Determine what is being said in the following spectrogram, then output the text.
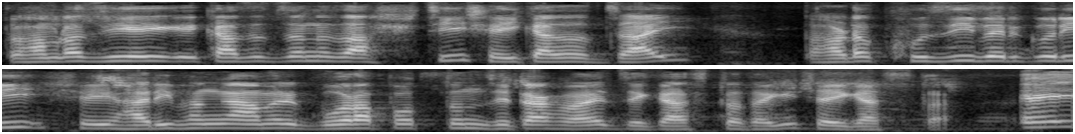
তো আমরা যে কাজের জন্য আসছি সেই কাজে যাই। তো হঠাৎ খুঁজি বের করি সেই হাড়ি ভাঙা আমের গোড়া পত্তন যেটা হয় যে গাছটা থাকি সেই গাছটা। এই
